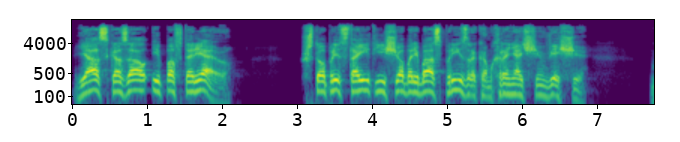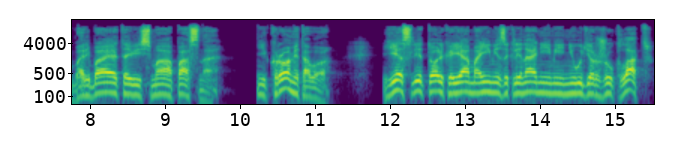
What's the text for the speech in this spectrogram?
Я сказал и повторяю, что предстоит еще борьба с призраком, хранящим вещи. Борьба эта весьма опасна. И кроме того, если только я моими заклинаниями не удержу клад,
